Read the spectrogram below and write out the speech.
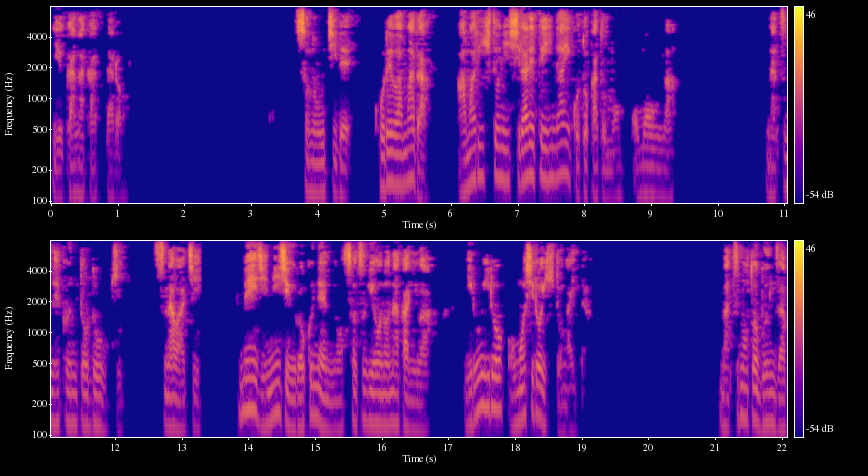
ゆかなかったろう。そのうちで、これはまだあまり人に知られていないことかとも思うが、夏目くんと同期、すなわち、明治26年の卒業の中には、いろいろ面白い人がいた。松本文三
